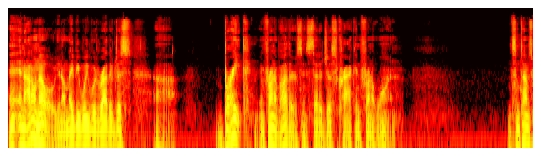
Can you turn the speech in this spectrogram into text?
And, and, I don't know, you know, maybe we would rather just uh, break in front of others instead of just crack in front of one. And sometimes,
